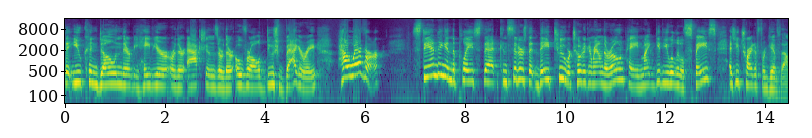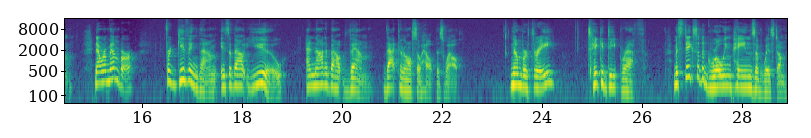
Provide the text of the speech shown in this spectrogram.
that you condone their behavior or their actions or their overall douchebaggery. However, standing in the place that considers that they too are toting around their own pain might give you a little space as you try to forgive them. Now remember, forgiving them is about you and not about them. That can also help as well. Number three, take a deep breath. Mistakes are the growing pains of wisdom.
